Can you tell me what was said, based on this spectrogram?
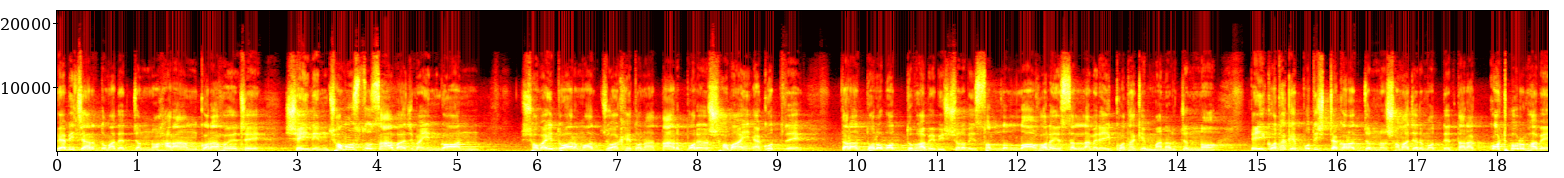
ব্যবিচার তোমাদের জন্য হারাম করা হয়েছে। সেই দিন সমস্ত সাহাবাজ মাইনগণ সবাই তো আর মদ জোয়া খেত না, তারপরেও সবাই একত্রে তারা দলবদ্ধভাবে বিশ্বনবী সাল্লাহ আলাইসাল্লামের এই কথাকে মানার জন্য, এই কথাকে প্রতিষ্ঠা করার জন্য সমাজের মধ্যে তারা কঠোরভাবে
